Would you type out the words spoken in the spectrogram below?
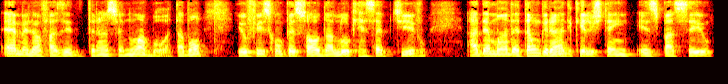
é melhor fazer de transfer numa boa, tá bom? Eu fiz com o pessoal da Look Receptivo, a demanda é tão grande que eles têm esse passeio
